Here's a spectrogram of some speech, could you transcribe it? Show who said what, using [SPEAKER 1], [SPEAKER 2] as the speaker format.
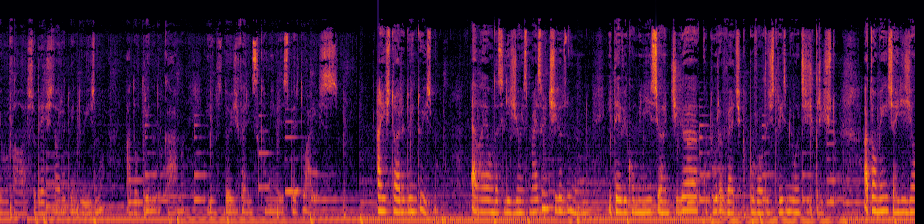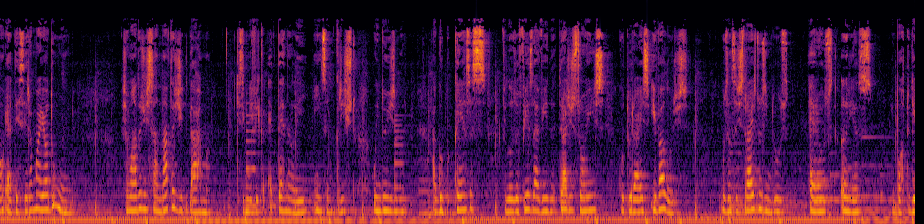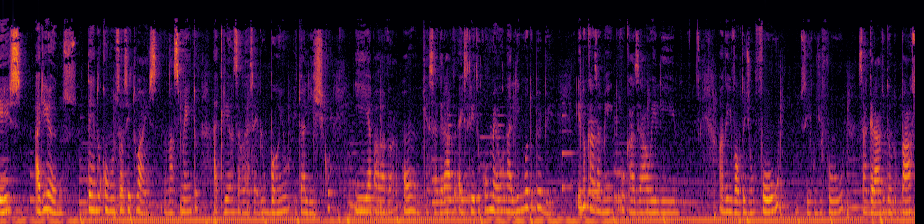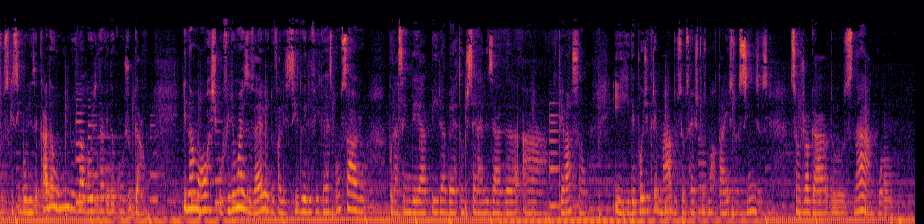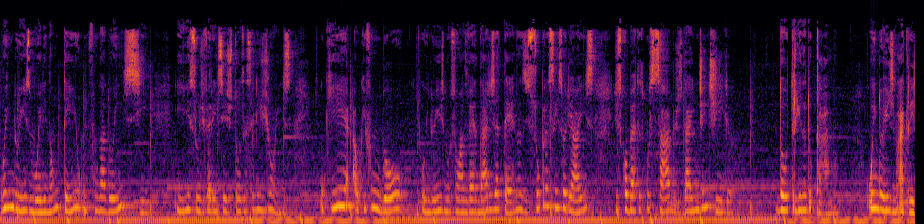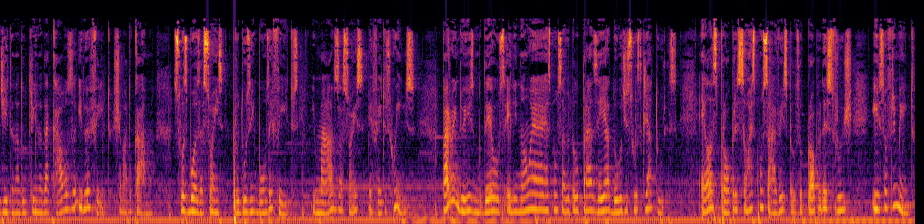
[SPEAKER 1] eu vou falar sobre a história do hinduísmo, a doutrina do karma e os dois diferentes caminhos espirituais. A história do hinduísmo. Ela é uma das religiões mais antigas do mundo e teve como início a antiga cultura védica por volta de 3 mil a.C. Atualmente, a religião é a terceira maior do mundo. Chamado de Sanatana Dharma, que significa eterna lei em sânscrito, o hinduísmo agrupa crenças, filosofias da vida, tradições culturais e valores. Os ancestrais dos hindus eram os Aryas, em português, arianos, tendo como seus rituais. No nascimento, a criança recebe um banho ritualístico e a palavra Om, que é sagrado, é escrito com mel na língua do bebê. E no casamento, o casal ele anda em volta de um fogo, um círculo de fogo sagrado, dando passos que simboliza cada um dos valores da vida conjugal. E na morte, o filho mais velho do falecido ele fica responsável por acender a pira aberta onde será realizada a cremação e depois de cremado, seus restos mortais, suas cinzas, são jogados na água. O hinduísmo ele não tem um fundador em si, e isso o diferencia de todas as religiões. O que, o que fundou o hinduísmo são as verdades eternas e suprassensoriais descobertas por sábios da Índia antiga. Doutrina do karma. O hinduísmo acredita na doutrina da causa e do efeito, chamado karma. Suas boas ações produzem bons efeitos e más ações efeitos ruins. Para o hinduísmo, Deus ele não é responsável pelo prazer e a dor de suas criaturas. Elas próprias são responsáveis pelo seu próprio desfrute e sofrimento.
